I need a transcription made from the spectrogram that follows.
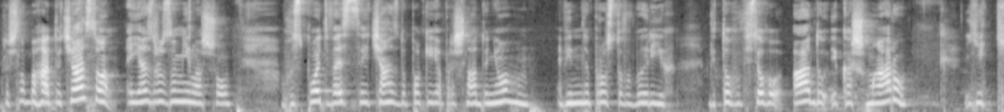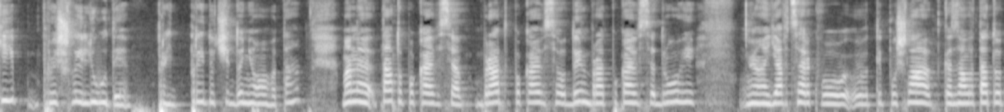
пройшло багато часу, і я зрозуміла, що Господь весь цей час, допоки я прийшла до нього, він не просто вберіг від того всього аду і кошмару, які пройшли люди, прийдучи до нього. Та? У мене тато покаявся, брат покаявся один, брат покаявся другий. Е, Я в церкву, е, типу, йшла, казала, тато,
